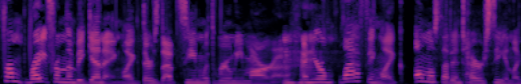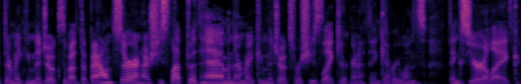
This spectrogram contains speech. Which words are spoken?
from right from the beginning, like there's that scene with Rooney Mara, Mhm. and you're laughing like almost that entire scene. Like they're making the jokes about the bouncer and how she slept with him, and they're making the jokes where she's like, "You're gonna think everyone's thinks you're like."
